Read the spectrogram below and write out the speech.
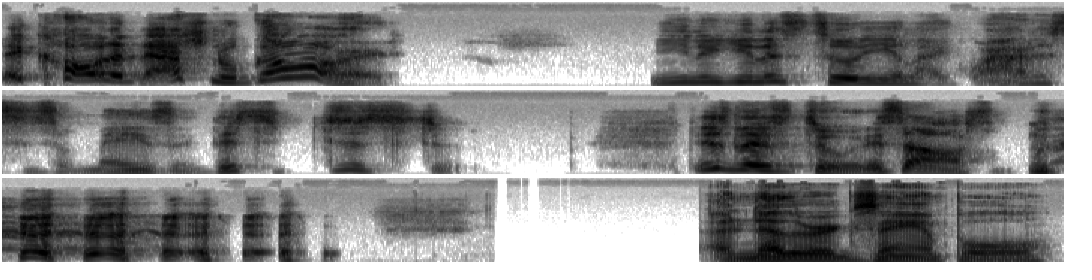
they called the National Guard. You know, you listen to it and you're like, wow, this is amazing. This is just just listen to it. It's awesome. Another example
